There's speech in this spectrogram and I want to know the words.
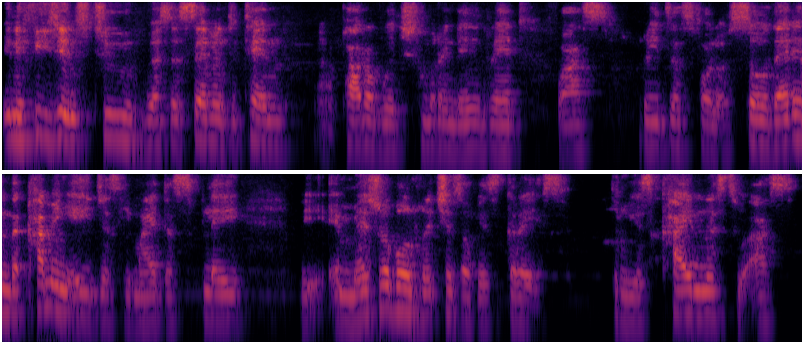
in Ephesians 2, verses 7 to 10, uh, part of which Murendeni read for us, reads as follows So that in the coming ages he might display the immeasurable riches of his grace through his kindness to us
